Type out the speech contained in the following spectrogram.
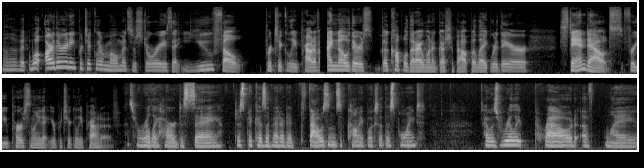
I love it. Well, are there any particular moments or stories that you felt particularly proud of? I know there's a couple that I want to gush about, but like, were there standouts for you personally that you're particularly proud of? That's really hard to say just because I've edited thousands of comic books at this point. I was really proud of my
